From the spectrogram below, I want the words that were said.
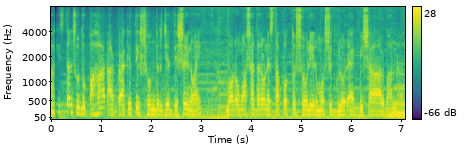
পাকিস্তান শুধু পাহাড় আর প্রাকৃতিক সৌন্দর্যের দেশই নয় বরং অসাধারণ স্থাপত্য শৈলীর মসজিদগুলোর এক বিশাল ভান্ডার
